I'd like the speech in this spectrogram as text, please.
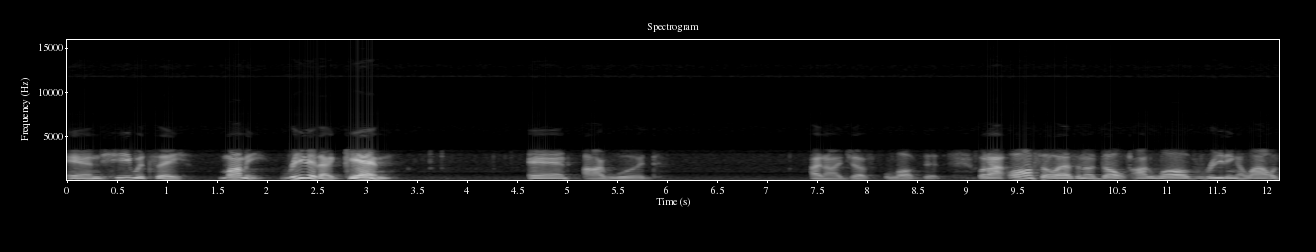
and he would say, "Mommy, read it again," and I would, and I just loved it. But I also, as an adult, I love reading aloud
